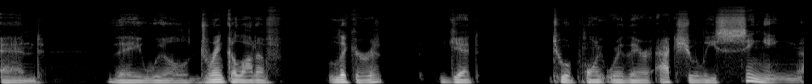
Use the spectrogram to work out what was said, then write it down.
And they will drink a lot of liquor, get to a point where they're actually singing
